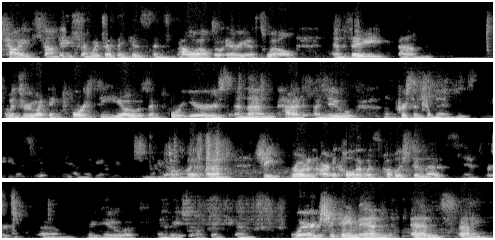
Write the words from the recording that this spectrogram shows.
Tides Foundation, which I think is in Palo Alto area as well, and they um, went through I think four CEOs in four years, and then had a new person come in who's but um, she wrote an article that was published in the um, review of innovation, I think, and where she came in and, um,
